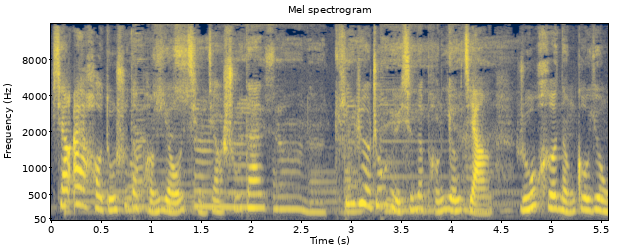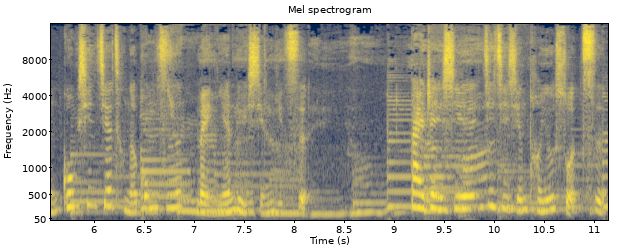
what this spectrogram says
向爱好读书的朋友请教书单，听热衷旅行的朋友讲如何能够用工薪阶层的工资每年旅行一次。拜这些积极型朋友所赐，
